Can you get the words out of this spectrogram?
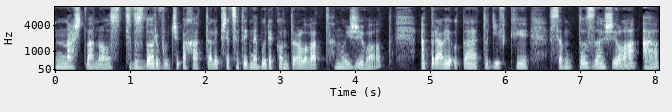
naštvanost, vzdor vůči pachateli, přece teď nebude kontrolovat můj život. A právě u této dívky jsem to zažila a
